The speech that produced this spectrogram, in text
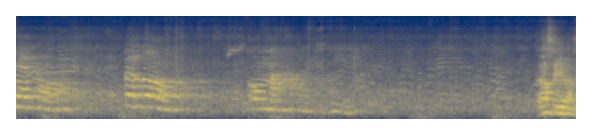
bendícenos, perdón, oh mía. Gracias.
